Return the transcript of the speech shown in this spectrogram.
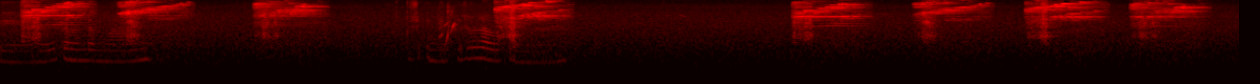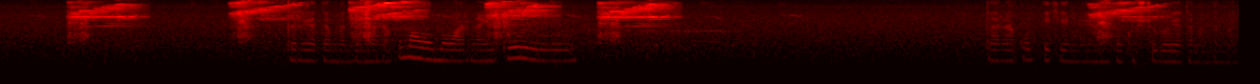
biru teman-teman. Terus ini biru lautnya. Terlihat teman-teman, aku mau mewarnai dulu. Ntar aku bikin yang bagus dulu ya teman-teman.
